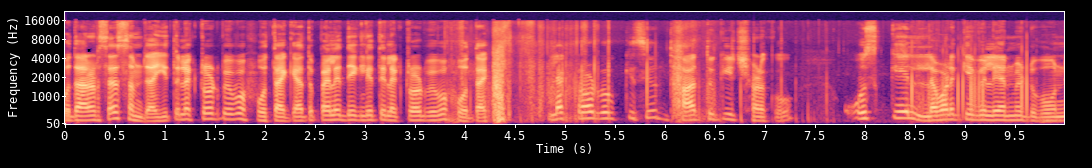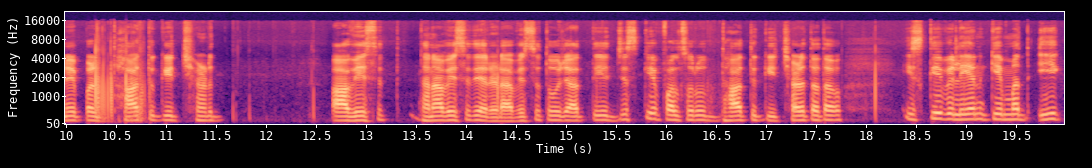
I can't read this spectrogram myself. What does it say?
उदाहरण से समझाइए तो इलेक्ट्रोड विभव होता है क्या? तो पहले देख लेते इलेक्ट्रोड विभव होता है क्या? इलेक्ट्रोड विभव किसी धातु की क्षण को उसके लवण के विलयन में डुबोने पर धातु की क्षण आवेशित, धनावेशित या ऋणावेशित हो जाती है, जिसके फलस्वरूप धातु की क्षण तथा इसके विलयन के मध्य एक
